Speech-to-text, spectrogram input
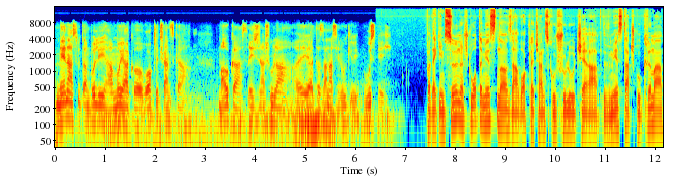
mena su tam byli, a my jako Worklečanska małka, srežna šula, je to za nas jen ujke uspjeh. Po takim silne czwarte miestno za Woklečansku szulu wczera w miestaczku Gryma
